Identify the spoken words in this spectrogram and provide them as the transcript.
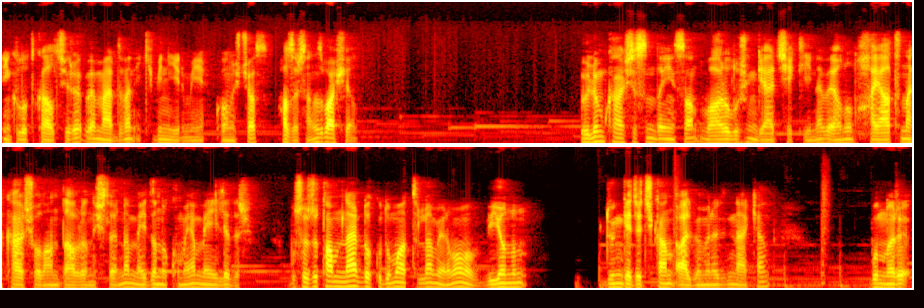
Include Culture'ı ve Merdiven 2020'yi konuşacağız. Hazırsanız başlayalım. Ölüm karşısında insan varoluşun gerçekliğine ve onun hayatına karşı olan davranışlarına meydan okumaya meyillidir. Bu sözü tam nerede okuduğumu hatırlamıyorum ama Vio'nun dün gece çıkan albümünü dinlerken bunları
